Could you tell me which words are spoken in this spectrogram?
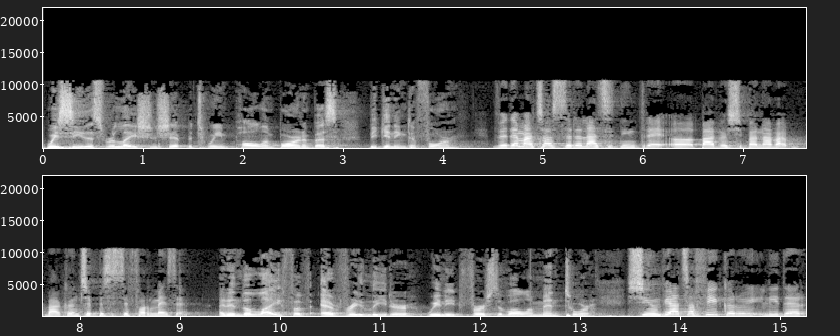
we see this relationship between Paul and Barnabas beginning to form. vedem această relație dintre uh, Pavel și Barnaba că începe să se formeze. And in the life of every leader, we need first of all a mentor. Și în viața fiecărui lider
